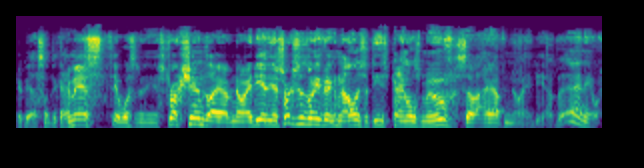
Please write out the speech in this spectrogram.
Maybe that's something I missed. It wasn't in the instructions. I have no idea. The instructions don't even acknowledge that these panels move, so I have no idea. But anyway,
